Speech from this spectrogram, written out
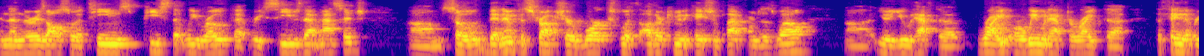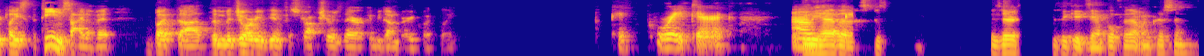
and then there is also a Teams piece that we wrote that receives that message. Um, so that infrastructure works with other communication platforms as well. Uh, you know, you would have to write, or we would have to write the the thing that replaced the team side of it. But uh, the majority of the infrastructure is there. It can be done very quickly. Okay, great, Derek. Um, Do we have a specific is there a specific example for that one, Kristen?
